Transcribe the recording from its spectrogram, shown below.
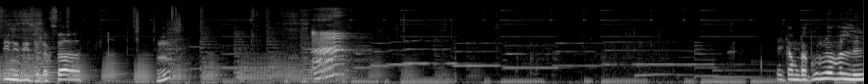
চিনি দিছে দেখছ হুম? এই কামটা করবে পারলি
